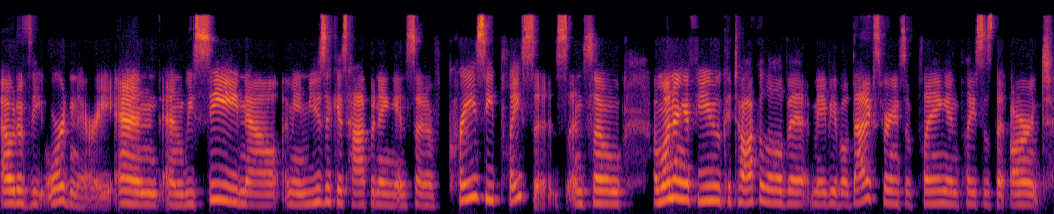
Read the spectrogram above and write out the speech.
out of the ordinary. And and we see now, I mean, music is happening instead of crazy places. And so I'm wondering if you could talk a little bit maybe about that experience of playing in places that aren't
